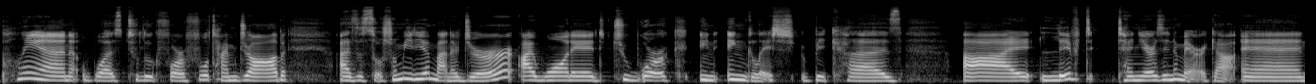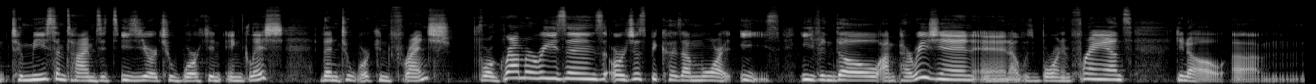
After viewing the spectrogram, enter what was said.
plan was to look for a full time job as a social media manager. I wanted to work in English because I lived 10 years in America, and to me, sometimes it's easier to work in English than to work in French for grammar reasons or just because I'm more at ease. Even though I'm Parisian and I was born in France, you know, um,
